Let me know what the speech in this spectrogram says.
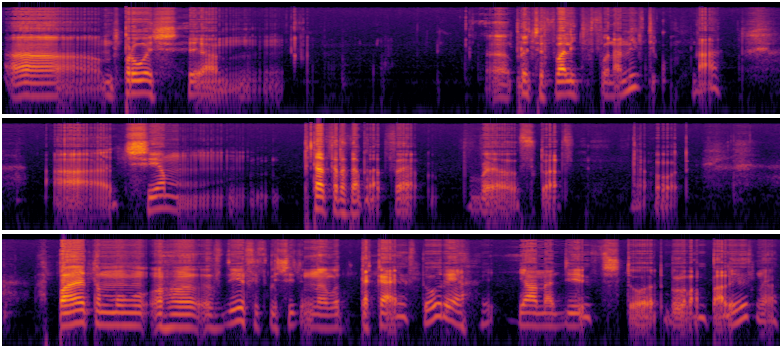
проще, а, проще свалить все на мистику, да, а, чем пытаться разобраться в ситуации, вот. Поэтому э, здесь исключительно вот такая история, я надеюсь, что это было вам полезно,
